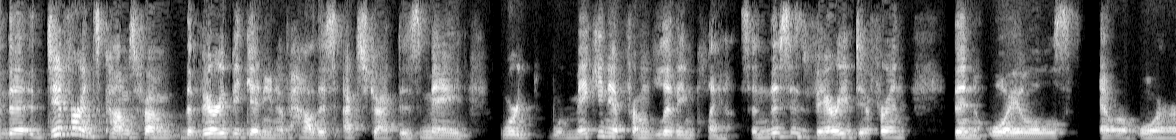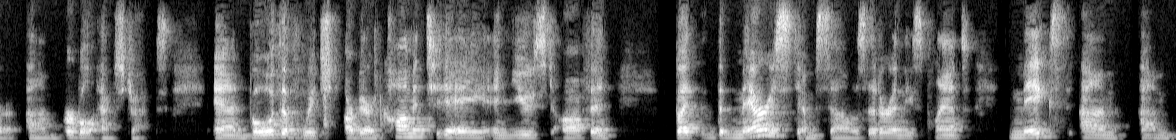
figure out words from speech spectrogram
the difference comes from the very beginning of how this extract is made. We're, we're making it from living plants, and this is very different than oils or, or um, herbal extracts, and both of which are very common today and used often but the meristem cells that are in these plants makes um, um,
